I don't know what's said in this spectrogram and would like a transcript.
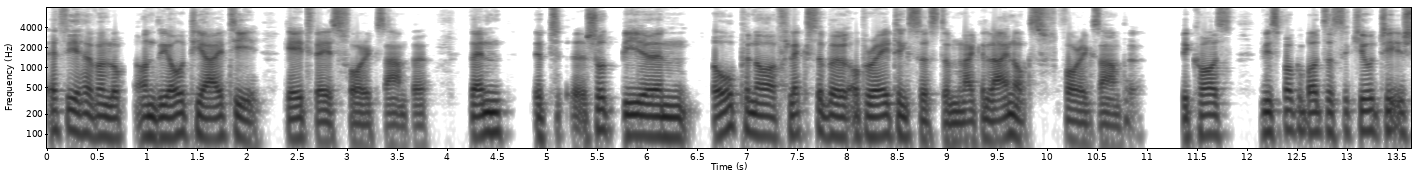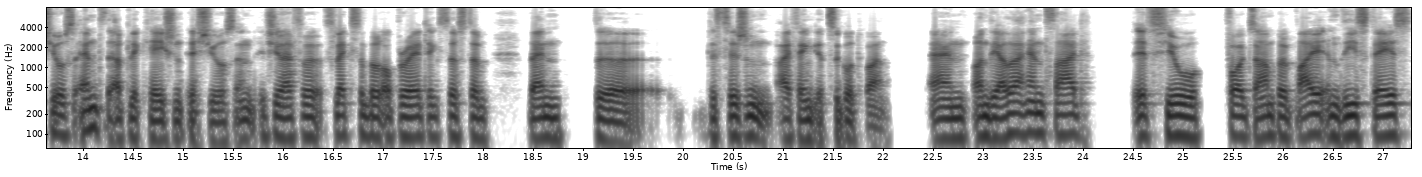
if you have a look on the OTIT gateways, for example, then it uh, should be an open or flexible operating system like a Linux, for example, because we spoke about the security issues and the application issues. And if you have a flexible operating system, then the decision, I think it's a good one. And on the other hand side, if you, for example, buy in these days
